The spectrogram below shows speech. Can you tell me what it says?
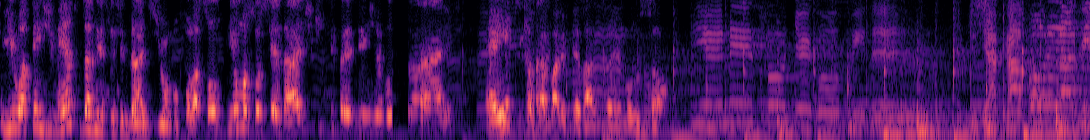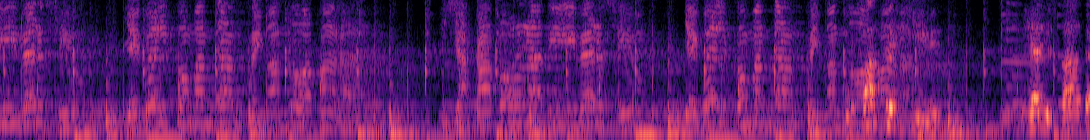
e o atendimento das necessidades de uma população e uma sociedade que se pretende revolucionária. É esse que é o trabalho pesado da revolução. Se comandante a parar. Se o fato é que, realizada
